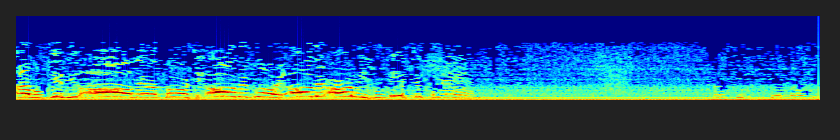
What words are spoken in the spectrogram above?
I will give you all their authority, all their glory, all their armies will be at your command. It you.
